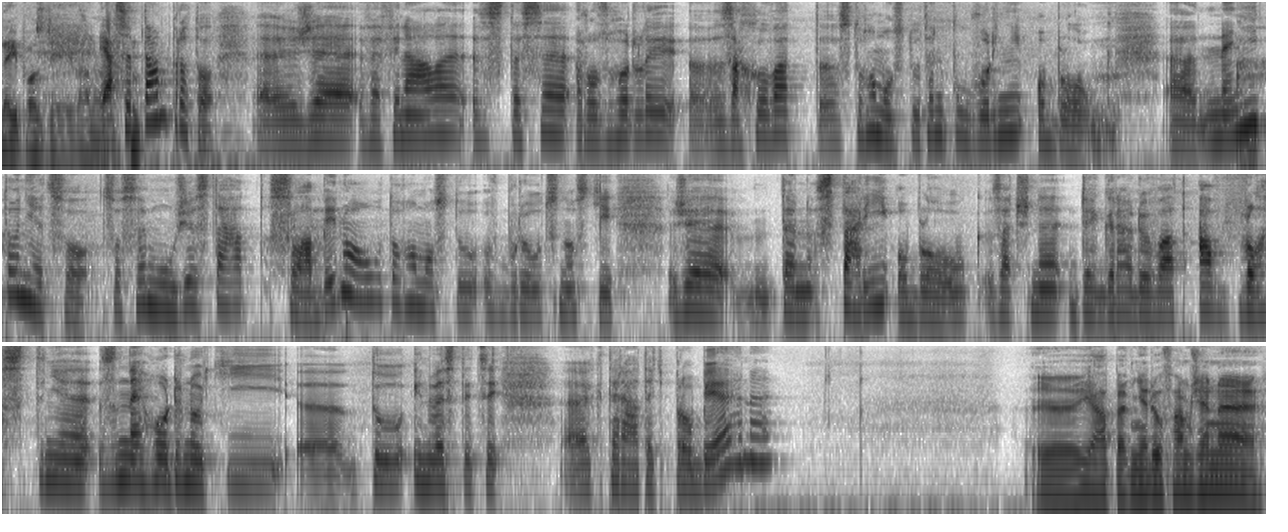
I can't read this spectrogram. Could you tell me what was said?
nejpozději ano. Já se ptám proto, že ve finále jste se rozhodli zachovat z toho mostu ten původní oblouk. Není to něco, co se může stát slabinou toho mostu v budoucnosti, že ten starý oblouk začne degradovat a vlastně znehodnotí eh, tu investici, eh, která teď proběhne? Eh, já pevně doufám, že ne.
